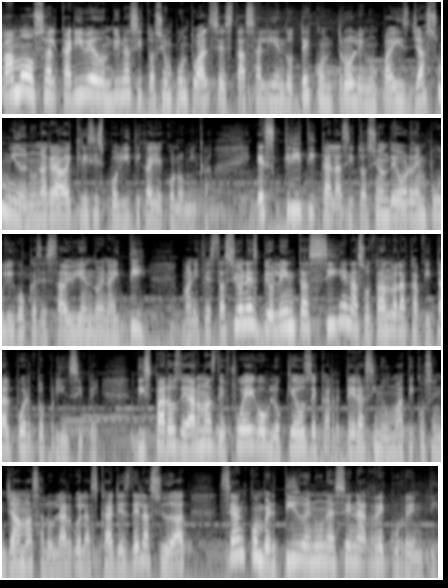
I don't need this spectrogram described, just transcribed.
Vamos al Caribe donde una situación puntual se está saliendo de control en un país ya sumido en una grave crisis política y económica. Es crítica la situación de orden público que se está viviendo en Haití. Manifestaciones violentas siguen azotando a la capital Puerto Príncipe. Disparos de armas de fuego, bloqueos de carreteras y neumáticos en llamas a lo largo de las calles de la ciudad se han convertido en una escena recurrente.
